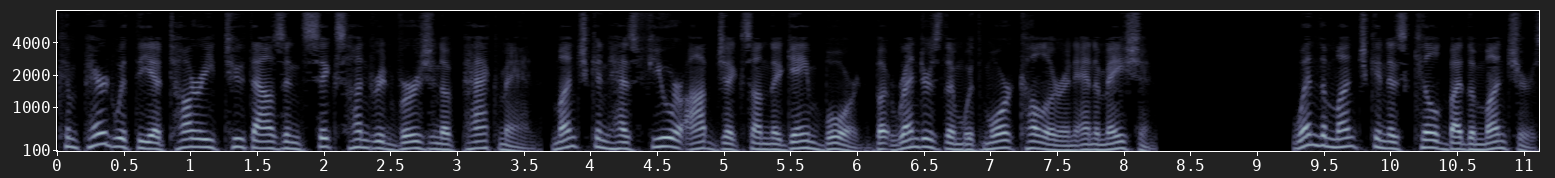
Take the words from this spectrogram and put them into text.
Compared with the Atari 2600 version of Pac-Man, Munchkin has fewer objects on the game board but renders them with more color and animation. When the Munchkin is killed by the Munchers,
